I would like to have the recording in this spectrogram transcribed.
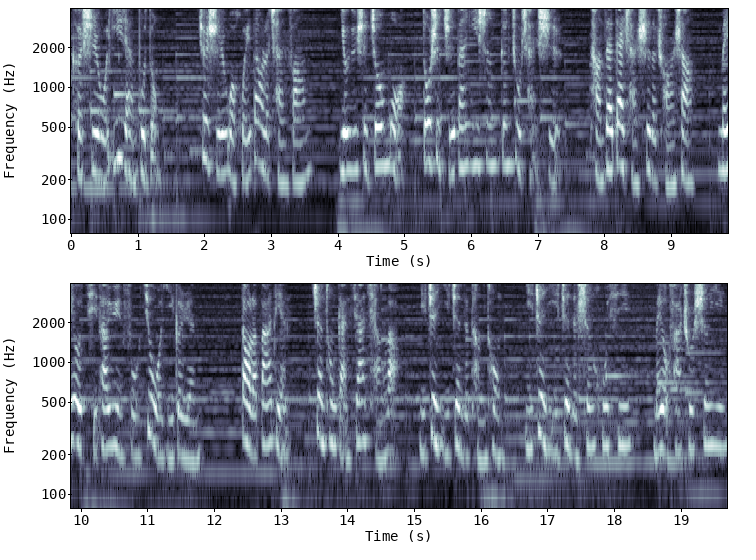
可是我依然不懂。这时我回到了产房，由于是周末，都是值班医生跟助产士，躺在待产室的床上，没有其他孕妇，就我一个人。到了八点，阵痛感加强了，一阵一阵的疼痛，一阵一阵的深呼吸。没有发出声音。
